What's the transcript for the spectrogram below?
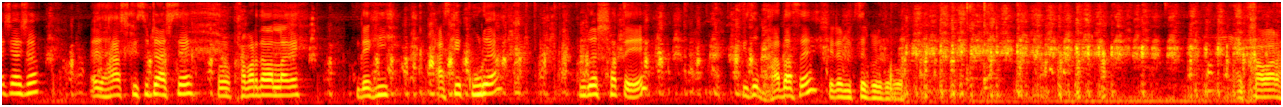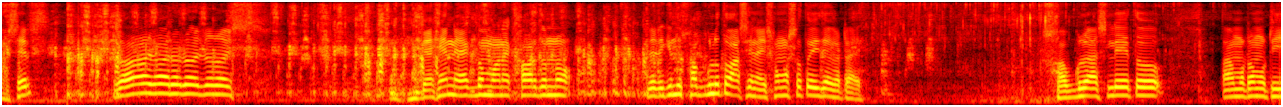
আসো আসো এই হাঁস কিছুটা আসছে খাবার দাবার লাগে। দেখি, আজকে কুড়া, কুড়ার সাথে কিছু ভাত আছে, সেটা মিক্সার করে দেবো। খাবার হাঁসের। দেখেন, একদম মানে খাওয়ার জন্য রেডি কিন্তু সবগুলো তো আসে নাই, সমস্যা তো এই জায়গাটায়। সবগুলো আসলে তো তা মোটামুটি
